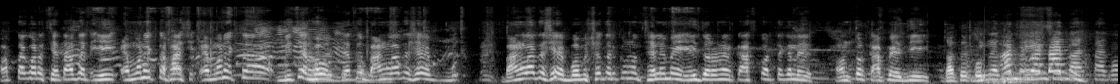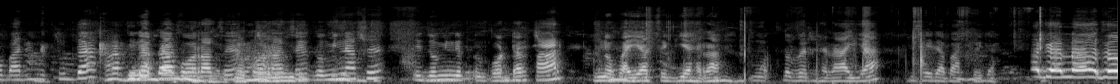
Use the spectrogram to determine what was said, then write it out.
হত্যা করেছে তাদের এই এমন একটা ফাঁসি এমন একটা বিচার হোক যাতে বাংলাদেশে বাংলাদেশে ভবিষ্যতের কোনো ছেলে মেয়ে এই ধরনের কাজ করতে গেলে অন্তর কাঁপে যে যাতে ঘর আছে ঘর আছে জমিন আছে। এই জমিনে গড্ডার পার হিনো ভাই আছে গিয়া হেরা মতলবের হেরা আইয়া গেল গো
